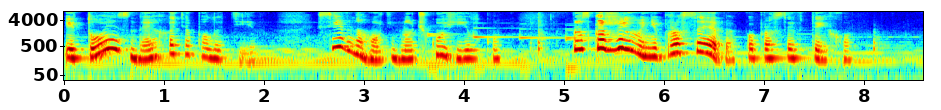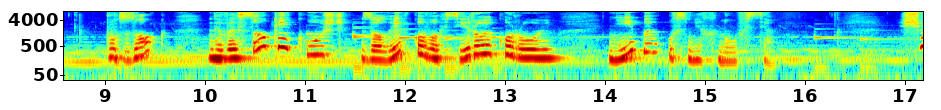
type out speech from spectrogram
І той знехотя полетів, сів на гнучку гілку. Розкажи мені про себе, попросив тихо. Бузок невисокий кущ з оливково-сірою корою, ніби усміхнувся. Що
